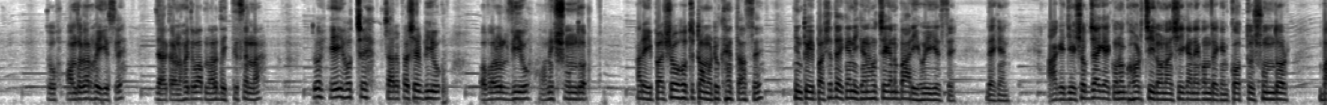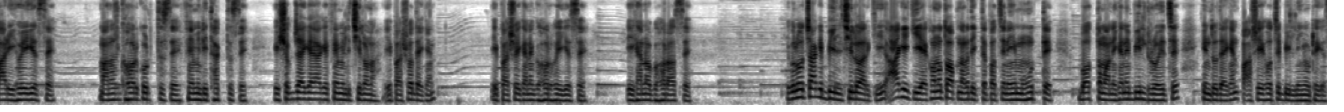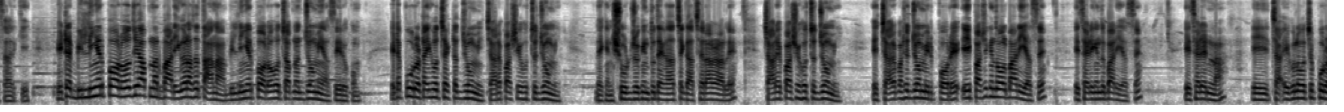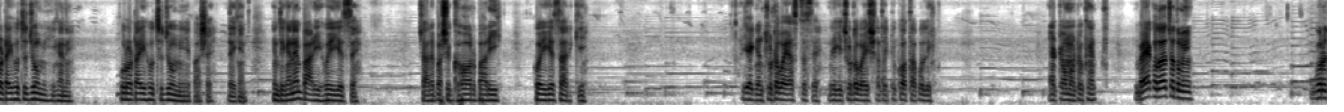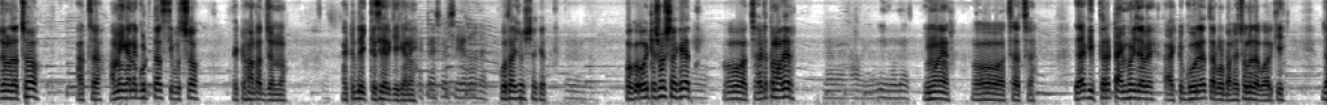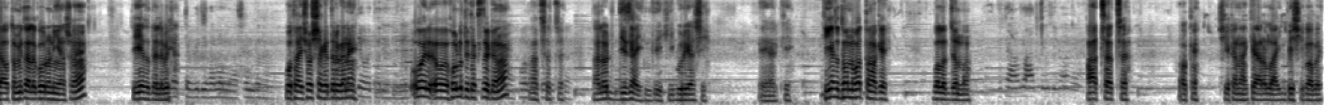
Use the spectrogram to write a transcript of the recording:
তো অন্ধকার হয়ে গেছে। যার কারণে হয়তো আপনারা দেখতেছেন না। তো এই হচ্ছে চারপাশের ভিউ ওভারঅল ভিউ অনেক সুন্দর। আর এই পাশেও হচ্ছে টমেটো ক্ষেত আছে। কিন্তু এই পাশে দেখেন, এখানে হচ্ছে এখানে বাড়ি হয়ে গেছে। দেখেন, আগে যেসব জায়গায় কোনো ঘর ছিল না, সেখানে এখন দেখেন কত সুন্দর বাড়ি হয়ে গেছে। মানুষ ঘর করতেছে ফ্যামিলি থাকতেছে। এইসব জায়গায় আগে ফ্যামিলি ছিল না এই পাশেও দেখেন। এই পাশে এখানে ঘর হয়ে গেছে, এখানেও ঘর আছে। এগুলো হচ্ছে আগে বিল ছিল আর কি। আগে কি এখনও তো আপনারা দেখতে পাচ্ছেন এই মুহূর্তে বর্তমান এখানে বিল রয়েছে। কিন্তু দেখেন, পাশেই হচ্ছে বিল্ডিং উঠে গেছে আর কি। এটা বিল্ডিংয়ের পরও যে আপনার বাড়িঘর আছে তা না বিল্ডিংয়ের পরও হচ্ছে আপনার জমি আছে এরকম। এটা পুরোটাই হচ্ছে একটা জমি, চারপাশে হচ্ছে জমি। দেখেন সূর্য কিন্তু দেখা যাচ্ছে গাছের আড়ালে, চারিপাশে হচ্ছে জমি। এই চারপাশে জমির পরে, এই পাশে কিন্তু অল বাড়ি আছে, এই সাইডে কিন্তু বাড়ি আছে, এই সাইডের না, এই চা- এগুলো হচ্ছে পুরোটাই হচ্ছে জমি এখানে, পুরোটাই হচ্ছে জমি এই পাশে, দেখেন, কিন্তু এখানে বাড়ি হয়ে গেছে, চারপাশে ঘর বাড়ি হয়ে গেছে আর কি। একজন ছোটো ভাই আসতেছে, দেখি ছোটো ভাইয়ের সাথে একটু কথা বলি। টমেটো খেত। ভাইয়া, কোথায় যাচ্ছ তুমি? গরুর জন্য যাচ্ছ? আচ্ছা আমি এখানে ঘুরতে আসছি, বুঝছ? একটু হাঁটার জন্য। একটু দেখতেছি আর কি এখানে। কোথায় সর্ষা ক্ষেত? ওইটা সর্ষা ক্ষেত? ও আচ্ছা এটা তোমাদের? ইমনের। ও আচ্ছা আচ্ছা। যাই হোক ইফতারের টাইম হয়ে যাবে। আর একটু ঘুরে তারপর বাসায় চলে যাব আর কি। যাও তুমি তাহলে গরু নিয়ে আসো হ্যাঁ? ঠিক আছে তাহলে হবে। কোথায় সর্ষা ক্ষেতের ওখানে। ওই হলুদে থাকছে ওইটা না? হ্যাঁ, আচ্ছা আচ্ছা। তাহলে ওটা দিয়ে যাই দেখি ঘুরে আসি। এই আর কি। ঠিক আছে ধন্যবাদ তোমাকে বলার জন্য। আচ্ছা আচ্ছা। ওকে। সেটা নাকি আরও লাইক বেশি পাবে।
